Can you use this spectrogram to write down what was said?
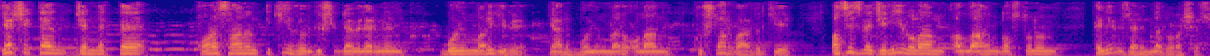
Gerçekten cennette Horasan'ın iki hörgüçlü develerinin boyunları gibi yani boyunları olan kuşlar vardır ki aziz ve celil olan Allah'ın dostunun eli üzerinde dolaşır.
